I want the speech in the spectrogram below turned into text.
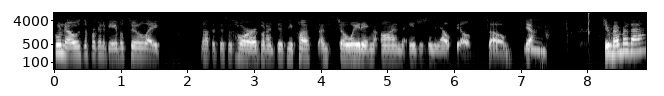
who knows if we're gonna be able to. Like, not that this is horror, but on Disney Plus, I'm still waiting on Angels in the Outfield. So yeah, Mm. do you remember that?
